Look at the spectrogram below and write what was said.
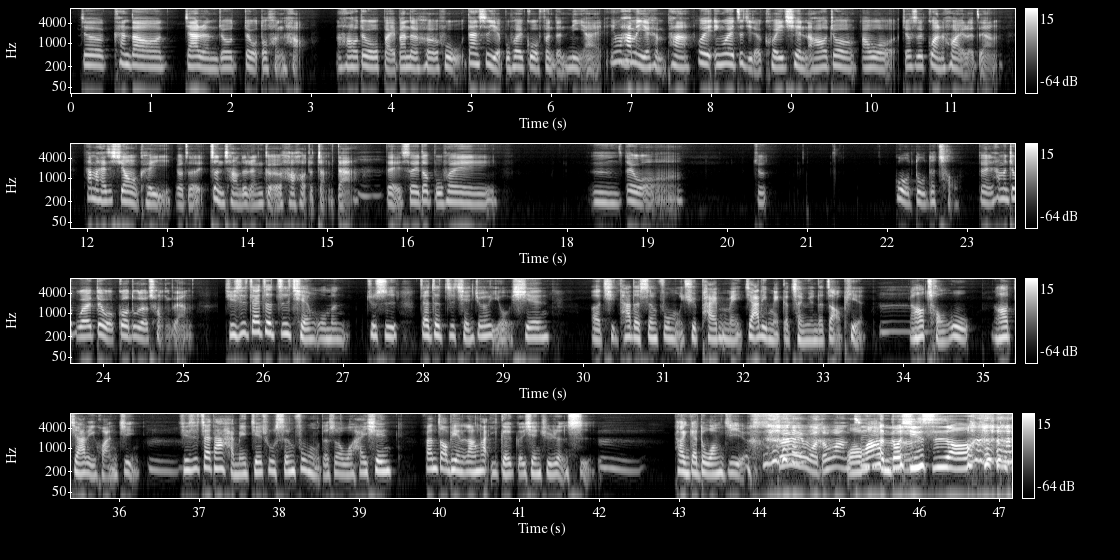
就看到家人就对我都很好。然后对我百般的呵护，但是也不会过分的溺爱，因为他们也很怕会因为自己的亏欠，然后就把我就是惯坏了。这样，他们还是希望我可以有着正常的人格，好好的长大。对，所以都不会，嗯，对我就过度的宠。对他们就不会对我过度的宠。这样，其实在这之前，我们就是在这之前就有先。呃，请他的生父母去拍每家里每个成员的照片，嗯，然后宠物，然后家里环境，嗯，其实，在他还没接触生父母的时候，我还先翻照片，让他一个一个先去认识，嗯，他应该都忘记了，对，我都忘记，我花很多心思哦，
